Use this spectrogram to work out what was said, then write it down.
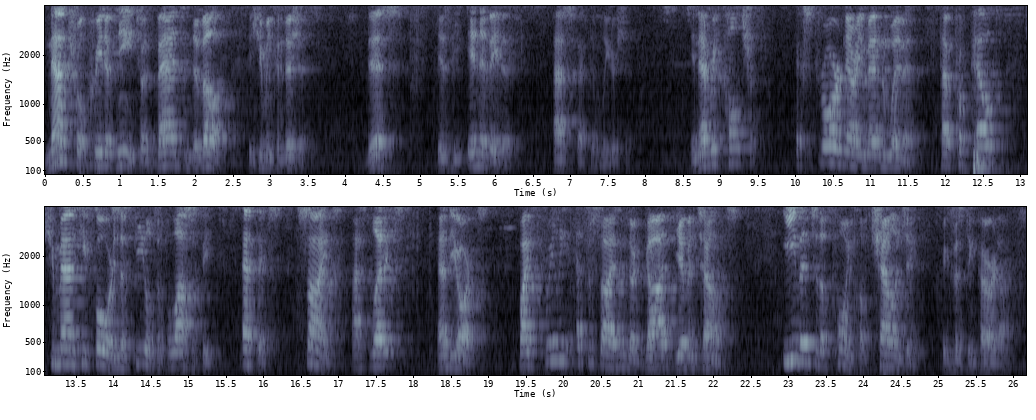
natural creative need to advance and develop the human condition. This is the innovative aspect of leadership. In every culture, extraordinary men and women have propelled humanity forward in the fields of philosophy, ethics, science, athletics, and the arts by freely exercising their God given talents, even to the point of challenging existing paradigms.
